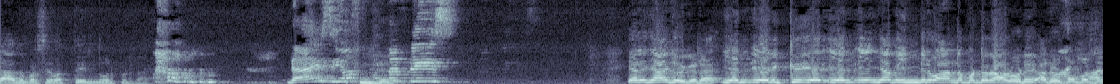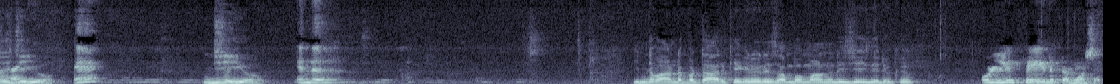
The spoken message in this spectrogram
അതൊന്നും പ്രശ്നം പത്ത് ഇരുന്നൂറ് ഉൾപ്പെടുത്താം അല്ല ഞാൻ ചോദിക്കട്ടെ. എനിക്ക് ഞാൻ എന്റെ ഒരു വേണ്ടപ്പെട്ട ഒരാളോട് അതിനോട് പ്രൊമോഷൻ ചെയ്യോ? ചെയ്യോ? എന്ത്? ഇന്റെ വേണ്ടപ്പെട്ട ആർക്കെങ്കിലും ഒരു സംഭവം ആണെന്നുണ്ടെങ്കിൽ ചെയ്തു തരും only paid promotion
